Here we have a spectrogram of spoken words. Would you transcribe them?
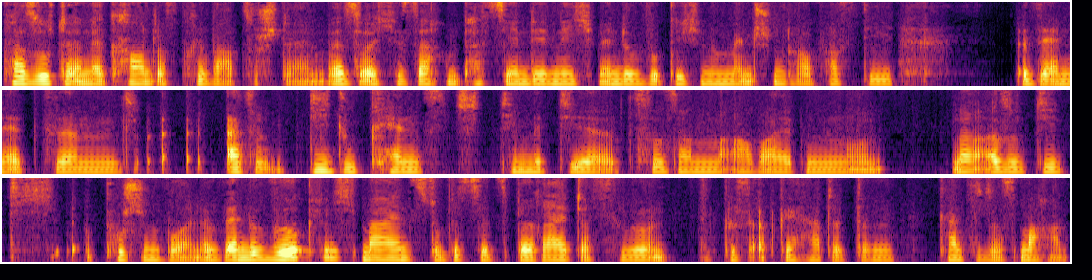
versuch deinen Account auf privat zu stellen, weil solche Sachen passieren dir nicht, wenn du wirklich nur Menschen drauf hast, die sehr nett sind, also die du kennst, die mit dir zusammenarbeiten und Ne? Also die dich pushen wollen. Und wenn du wirklich meinst, du bist jetzt bereit dafür und du bist abgehärtet, dann kannst du das machen.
